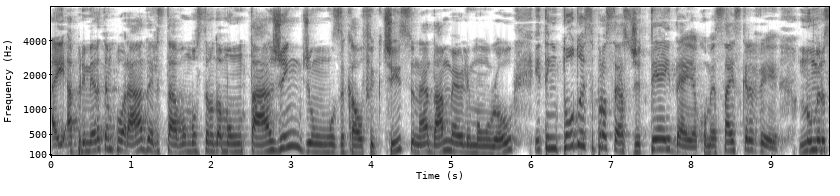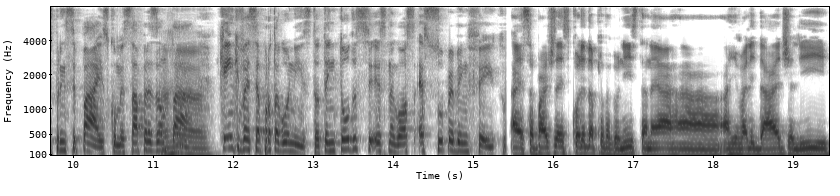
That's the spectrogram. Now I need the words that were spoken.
Aí, a primeira temporada, eles estavam mostrando a montagem de um musical fictício, né, da Marilyn Monroe, e tem todo esse processo de ter a ideia, começar a escrever, números principais, começar a apresentar, Aham. quem que vai ser a protagonista, tem todo esse, esse negócio, é super bem feito. Ah, essa parte da escolha da protagonista, né? A, a, rivalidade ali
